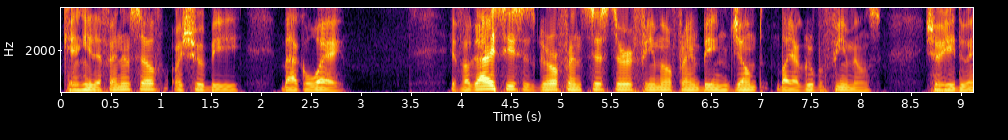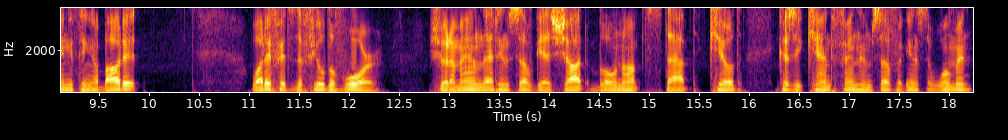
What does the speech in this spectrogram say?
can he defend himself or should he back away? If a guy sees his girlfriend's sister, female friend being jumped by a group of females, should he do anything about it? What if it's the field of war? Should a man let himself get shot, blown up, stabbed, killed because he can't fend himself against a woman?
